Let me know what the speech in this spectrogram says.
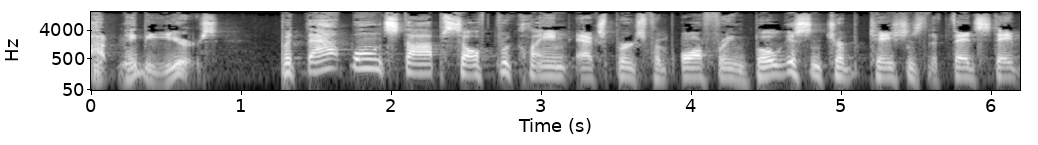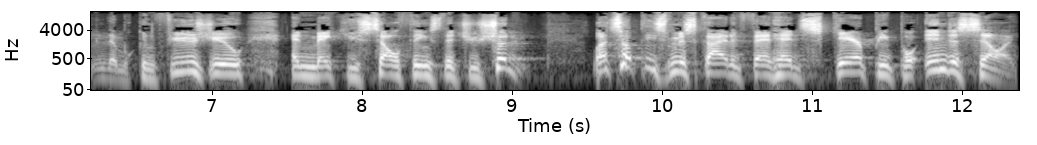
uh, maybe years. But that won't stop self proclaimed experts from offering bogus interpretations of the Fed statement that will confuse you and make you sell things that you shouldn't. Let's hope these misguided Fed heads scare people into selling.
